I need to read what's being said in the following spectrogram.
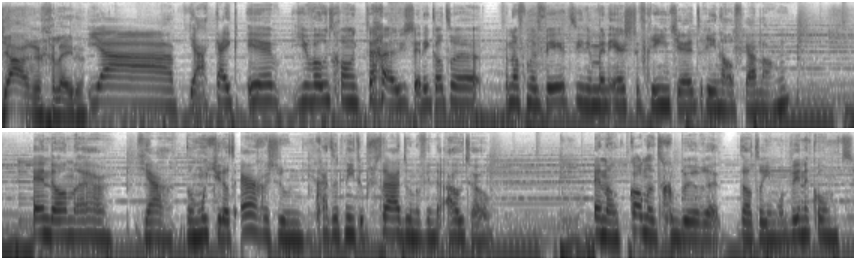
Jaren geleden. ja, ja, kijk, eh, je woont gewoon thuis. En ik had eh, vanaf mijn veertiende mijn eerste vriendje, drieënhalf jaar lang. En dan, eh, ja, dan moet je dat ergens doen. Je gaat het niet op straat doen of in de auto. En dan kan het gebeuren dat er iemand binnenkomt.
